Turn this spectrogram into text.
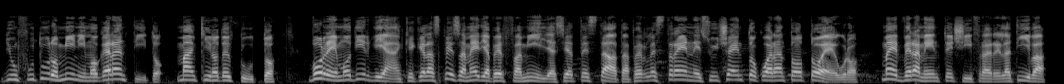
di un futuro minimo garantito manchino del tutto. Vorremmo dirvi anche che la spesa media per famiglia si è attestata per le strenne sui 148 euro, ma è veramente cifra relativa.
